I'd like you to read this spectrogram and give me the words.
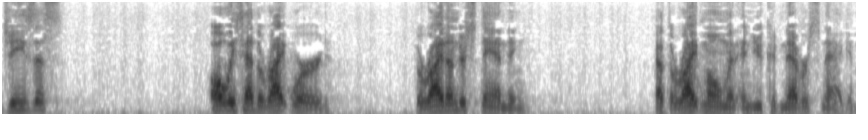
Jesus always had the right word, the right understanding at the right moment, and you could never snag him.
